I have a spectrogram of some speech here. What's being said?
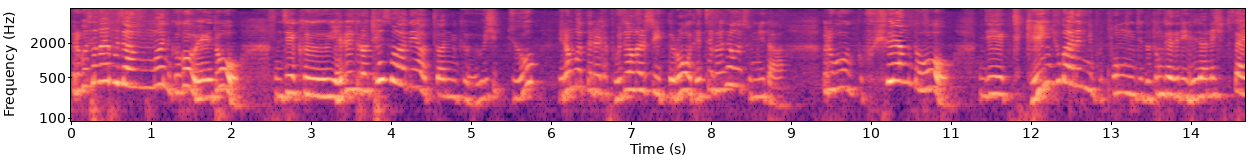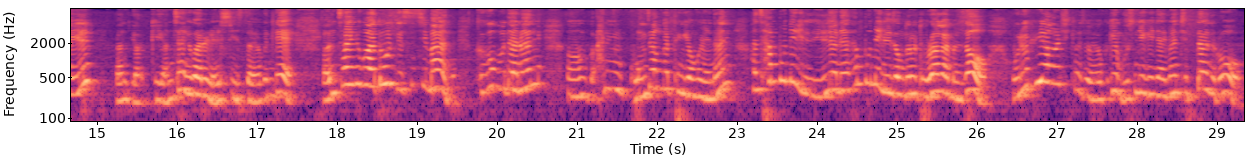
그리고 생활부장은 그거 외에도 이제 그 예를 들어 최소한의 어떤 그 의식주 이런 것들을 다 보장할 수 있도록 대책을 세워줍니다. 그리고 그 휴양도 이제 개인 휴가는 보통 이제 노동자들이 1년에 14일 연, 연, 이렇게 연차 휴가를 낼 수 있어요. 근데 연차 휴가도 쓰지만 그거보다는 어, 한 공장 같은 경우에는 한 3분의 1, 1년에 3분의 1 정도를 돌아가면서 오히려 휴양을 시켜줘요. 그게 무슨 얘기냐면 집단으로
